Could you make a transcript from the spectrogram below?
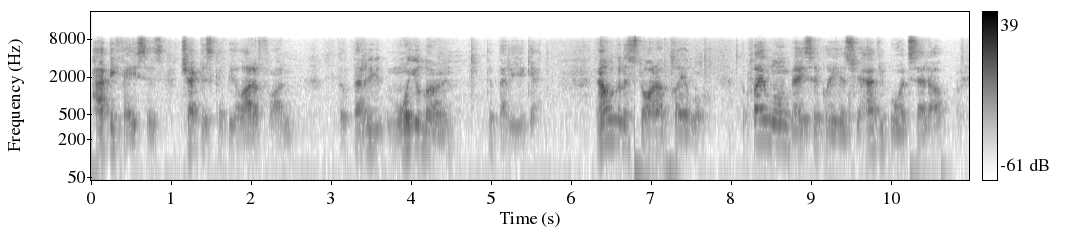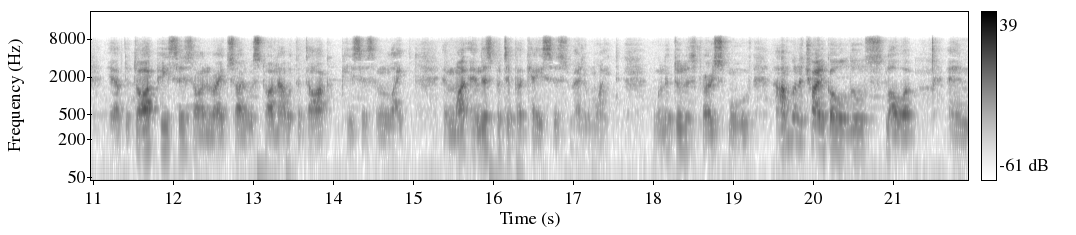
happy faces, checkers could be a lot of fun. The better, the more you learn, the better you get. Now we're going to start our play along. The play along basically is you have your board set up. You have the dark pieces on the right side. We're starting out with the dark pieces and light. In, my, in this particular case, it's red and white. I'm going to do this very smooth. I'm going to try to go a little slower, and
